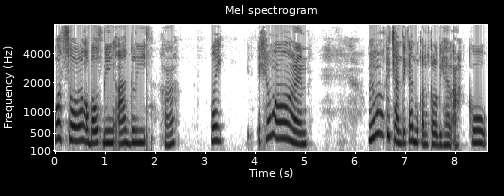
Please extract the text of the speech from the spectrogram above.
What's so wrong about being ugly? Huh? Like, come on. Memang kecantikan bukan kelebihan aku.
